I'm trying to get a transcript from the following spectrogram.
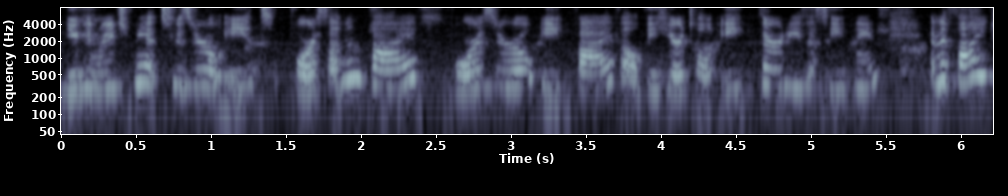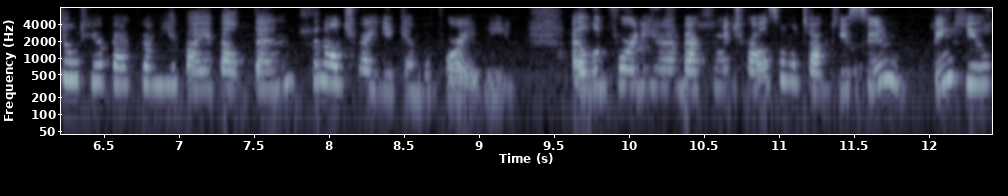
You can reach me at 208-475-4085. I'll be here till 8.30 this evening, and if I don't hear back from you by about then, then I'll try you again before I leave. I look forward to hearing back from you, Charles, and we'll talk to you soon. Thank you.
